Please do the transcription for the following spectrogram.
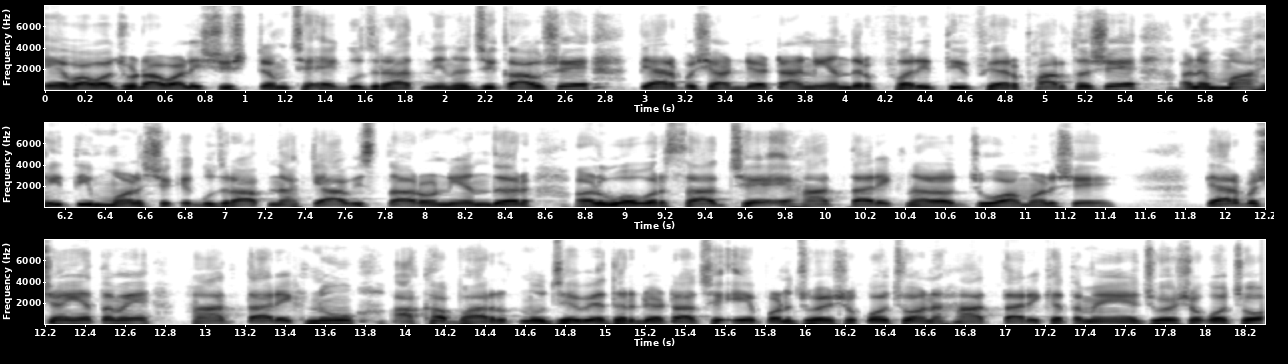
એ વાવાઝોડાવાળી સિસ્ટમ છે, એ ગુજરાતની નજીક આવશે. ત્યાર પછી આ ડેટાની અંદર ફરીથી ફેરફાર થશે અને માહિતી મળશે કે ગુજરાતના કયા વિસ્તારોની અંદર હળવો વરસાદ છે. એ સાત તારીખના રોજ જોવા મળશે. ત્યાર પછી અહીંયા તમે સાત તારીખનું આખા ભારતનું જે વેધર ડેટા છે એ પણ જોઈ શકો છો અને સાત તારીખે તમે જોઈ શકો છો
